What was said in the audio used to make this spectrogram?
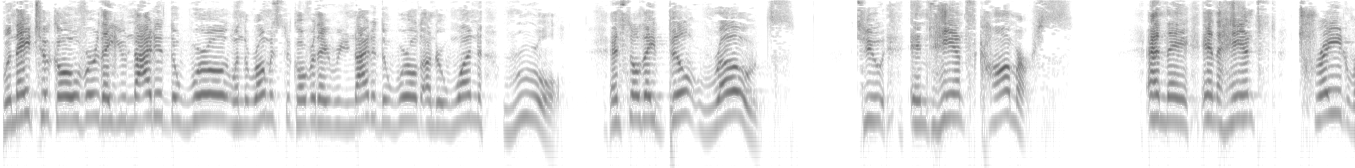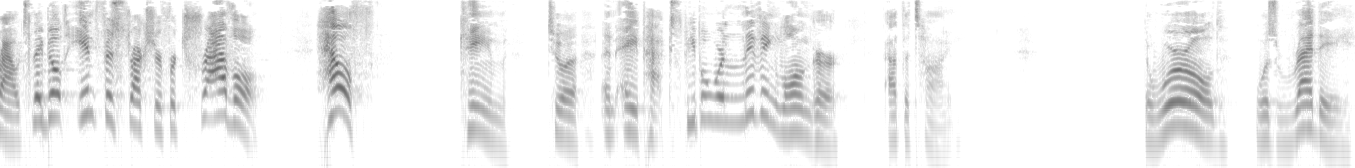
When they took over, they united the world, when the Romans took over, they reunited the world under one rule. And so they built roads to enhance commerce. And they enhanced trade routes. They built infrastructure for travel. Health came to a, an apex. People were living longer at the time. The world was ready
